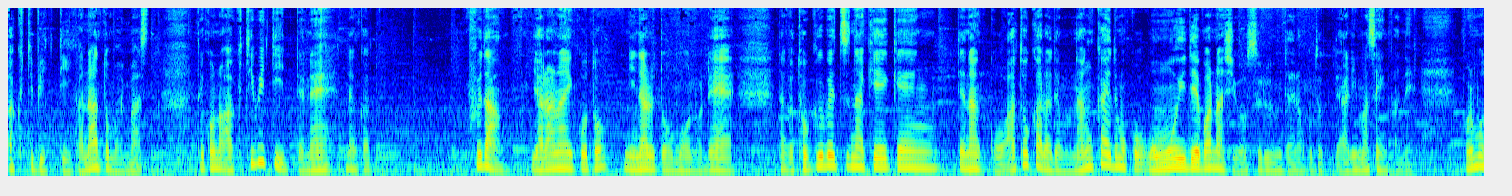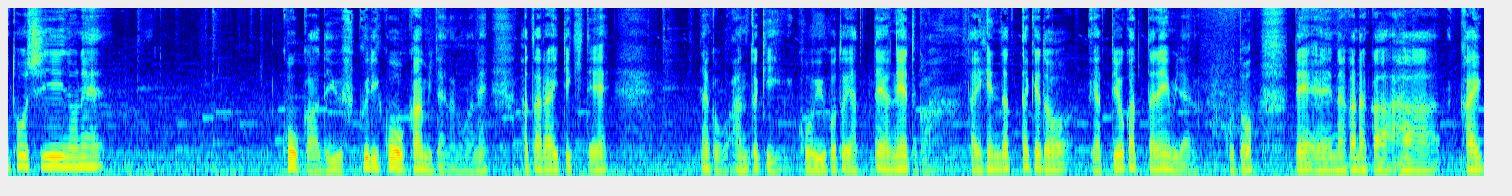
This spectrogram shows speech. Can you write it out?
アクティビティかなと思います。でこのアクティビティってねなんか普段やらないことになると思うのでなんか特別な経験ってなんかこう後からでも何回でもこう思い出話をするみたいなことってありませんかね。これも投資のね効果でいう福利効果みたいなのがね働いてきてなんかあの時こういうことやったよねとか大変だったけどやってよかったねみたいなこと？で、えー、なかなか買い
